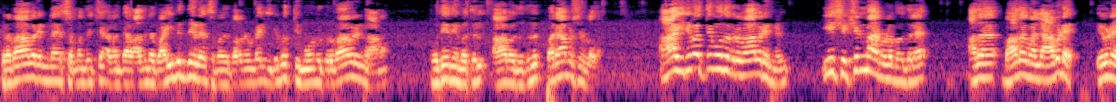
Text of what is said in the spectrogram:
കൃപാവരങ്ങളെ സംബന്ധിച്ച് അവന്റെ അതിന്റെ വൈവിധ്യങ്ങളെ സംബന്ധിച്ച് പറഞ്ഞുകൊണ്ട് ഇരുപത്തിമൂന്ന് കൃപാവരങ്ങളാണ് പുതിയ നിയമത്തിൽ ആ ബന്ധത്തിൽ പരാമർശമുള്ളത് ആ ഇരുപത്തിമൂന്ന് കൃപാവരങ്ങൾ ഈ ശിഷ്യന്മാരുള്ള ബന്ധത്തിൽ അത് ബാധകമല്ല. അവിടെ ഇവിടെ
